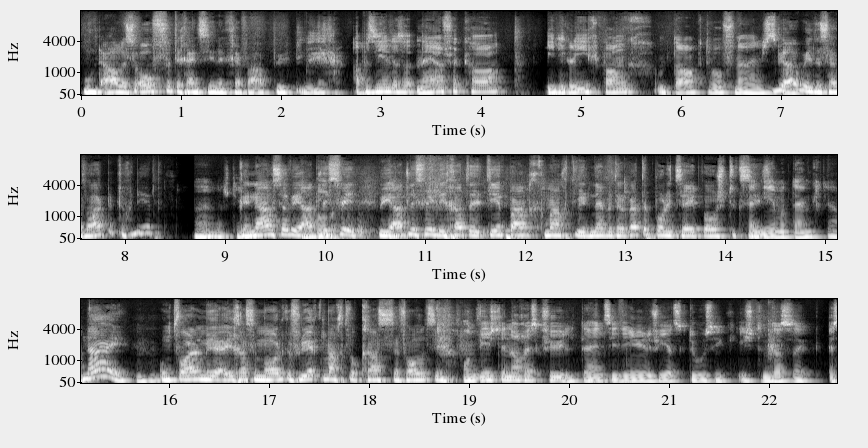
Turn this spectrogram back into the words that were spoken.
Und alles offen, dann können sie ihnen kein Farbbeutel. Aber Sie haben also die Nerven gehabt, in die gleiche Bank am Tag drauf, nein, ist Ja, weil das erwartet doch niemand. Das stimmt. Genauso wie Adliswil. Wie Adliswil. Ich hatte die Bank gemacht, weil neben der gerade der Polizeiposten Hat war. niemand gedacht, ja. Nein. Und vor allem, ich habe es am morgen früh gemacht, wo die Kassen voll sind. Und wie ist denn nachher das Gefühl? Da haben Sie die 49'000. Ist denn das ein, ein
